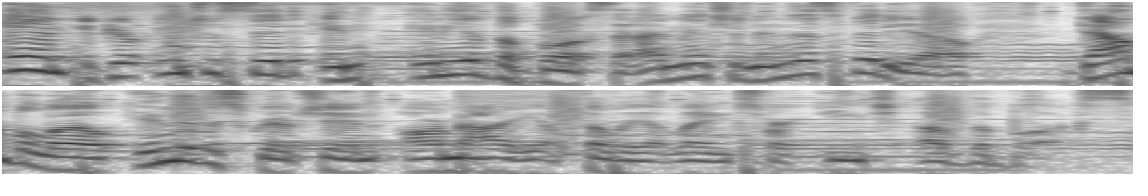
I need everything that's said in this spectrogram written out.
And if you're interested in any of the books that I mentioned in this video, down below in the description are my affiliate links for each of the books.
